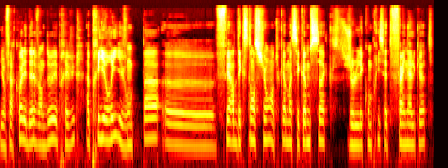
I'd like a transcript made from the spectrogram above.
Ils vont faire quoi les devs? 22 est prévu A priori, ils vont pas euh, faire d'extension. En tout cas, moi, c'est comme ça que je l'ai compris, cette Final Cut.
